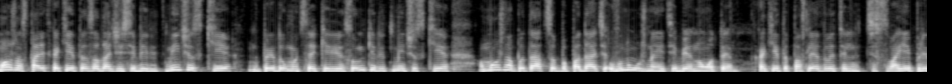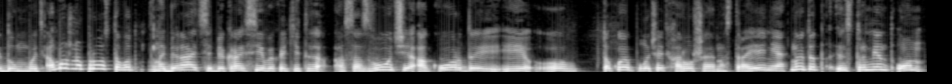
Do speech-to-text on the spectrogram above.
Можно ставить какие-то задачи себе ритмические, придумать всякие рисунки ритмические. Можно пытаться попадать в нужные тебе ноты, какие-то последовательности свои придумывать. А можно просто вот набирать себе красивые какие-то созвучия, аккорды и э, такое получать хорошее настроение. Ну, этот инструмент, он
